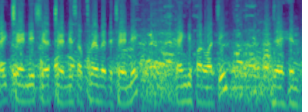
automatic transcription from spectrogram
లైక్ చేయండి షేర్ చేయండి సబ్స్క్రైబ్ అయితే చేయండి. థ్యాంక్ యూ ఫర్ వాచింగ్ జై హింద్.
